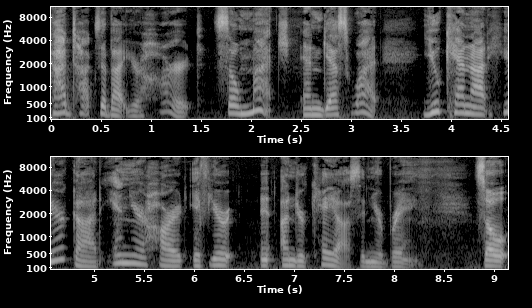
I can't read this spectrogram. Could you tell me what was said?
god talks about your heart so much and guess what you cannot hear god in your heart if you're under chaos in your brain so,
